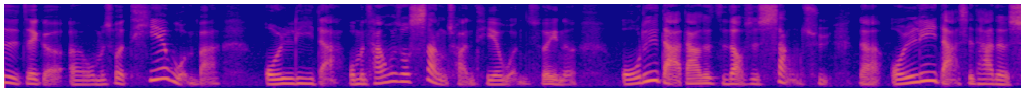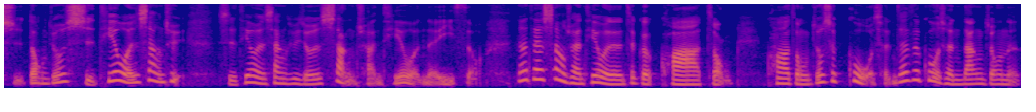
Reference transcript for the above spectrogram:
是这个呃，我们说的贴文吧。 올리다，我们常会说上传贴文，所以呢，올리다大家就知道是上去。那올리다是它的使动，就是使贴文上去，使贴文上去就是上传贴文的意思哦。那在上传贴文的这个과정，과정就是过程，在这过程当中呢，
